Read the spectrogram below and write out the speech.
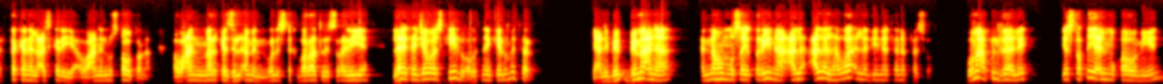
الثكنه العسكريه أو عن المستوطنة أو عن مركز الأمن والاستخبارات الإسرائيلية لا يتجاوز كيلو أو 2 كيلو متر. يعني بمعنى أنهم مسيطرين على على الهواء الذي نتنفسه ومع كل ذلك يستطيع المقاومين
